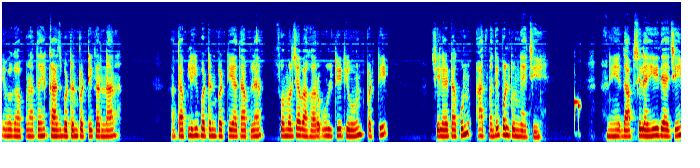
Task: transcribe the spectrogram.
हे बघा आपण आता हे काच बटन पट्टी करणार. आता आपली ही बटन पट्टी आता आपल्या समोरच्या भागावर उलटी ठेवून पट्टी शिलाई टाकून आतमध्ये पलटून घ्यायची. आणि दाब शिलाई द्यायची.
